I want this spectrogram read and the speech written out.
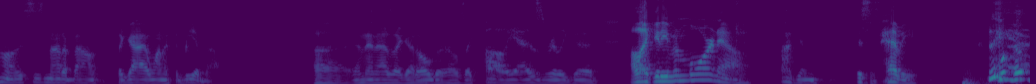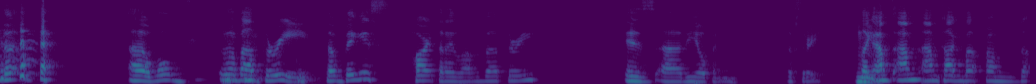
oh, this is not about the guy I want it to be about. Uh, and then as I got older, I was like, oh yeah, this is really good. I like it even more now. Fucking, this is heavy. Well, the- Uh, well, about three, the biggest part that I love about three is uh the opening of three. Like Mhm. I'm I'm I'm talking about from the,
